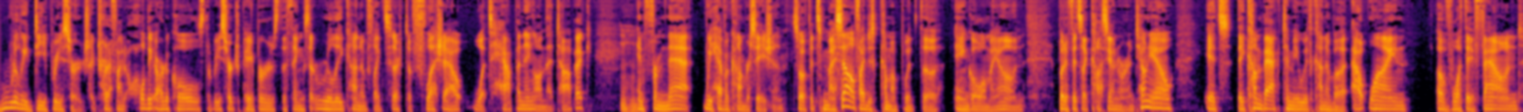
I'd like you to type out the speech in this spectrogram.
really deep research. Like try to find all the articles, the research papers, the things that really kind of like start to flesh out what's happening on that topic. Mm-hmm. And from that, we have a conversation. So if it's myself, I just come up with the angle on my own. But if it's like Cassiano or Antonio, it's they come back to me with kind of a outline of what they found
